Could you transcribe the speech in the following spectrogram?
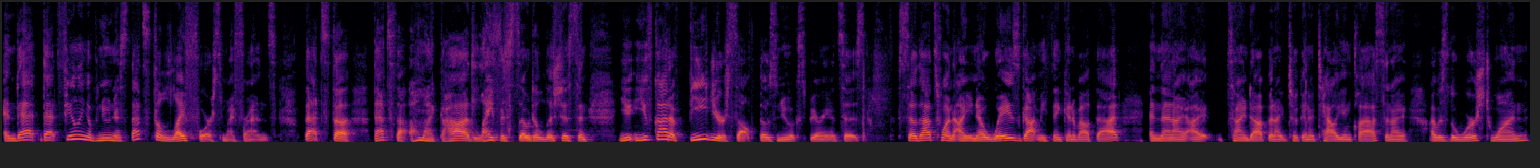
And that that feeling of newness, that's the life force, my friends. That's the that's the oh my god, life is so delicious and you you've got to feed yourself those new experiences. So that's when I, you know, Waze got me thinking about that. And then I, I, signed up and I took an Italian class and I, I was the worst one.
